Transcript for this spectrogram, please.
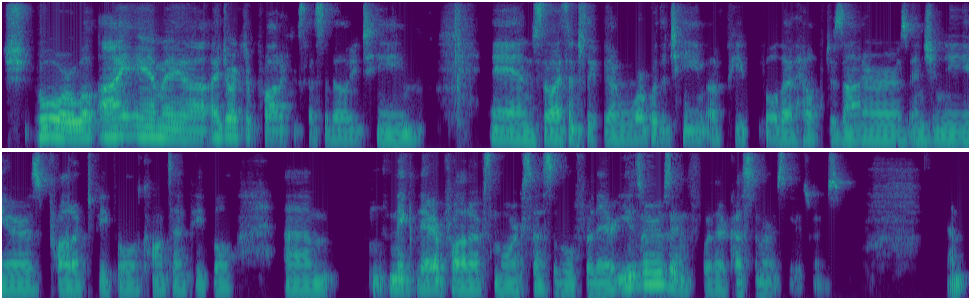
Sure. Well, I am a uh, I direct a product accessibility team, and so essentially, I work with a team of people that help designers, engineers, product people, content people um, make their products more accessible for their users and for their customers' users. Um,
